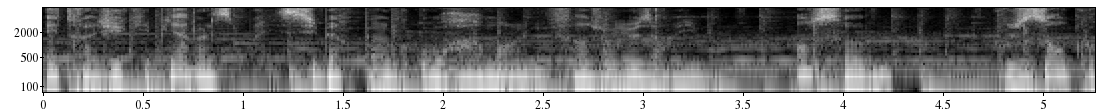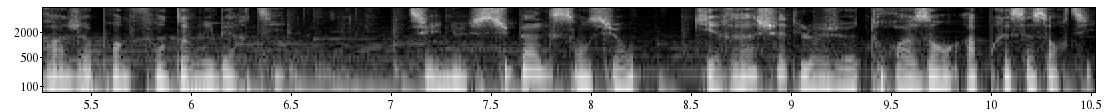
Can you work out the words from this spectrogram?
est tragique et bien dans l'esprit cyberpunk où rarement une fin joyeuse arrive. En somme, je vous encourage à prendre Phantom Liberty. C'est une super extension qui rachète le jeu 3 ans après sa sortie.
